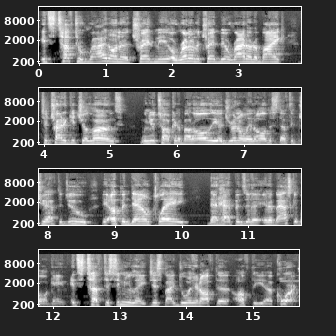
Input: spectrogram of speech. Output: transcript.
it's tough to ride on a treadmill or run on a treadmill, ride on a bike to try to get your lungs." When you're talking about all the adrenaline, all the stuff that you have to do, the up and down play that happens in a, in a basketball game. It's tough to simulate just by doing it off the off the uh, court.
